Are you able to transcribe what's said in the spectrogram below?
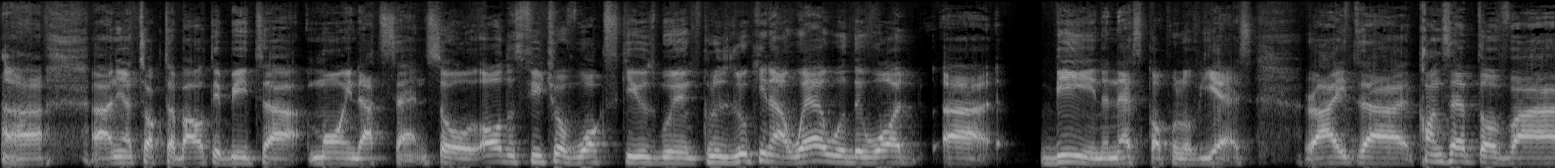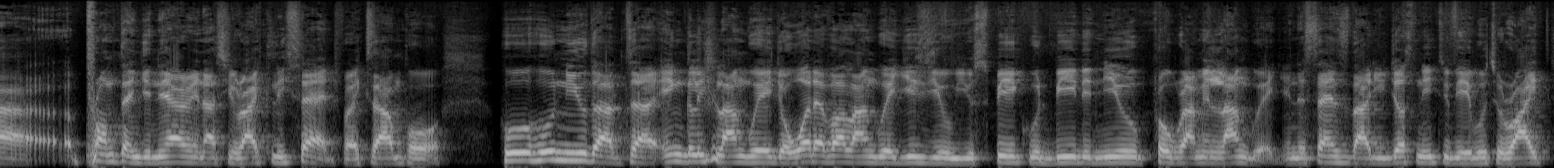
uh, Anya talked about a bit uh, more in that sense. So all those future of work skills will include looking at where will the world uh, be in the next couple of years, right? Uh, concept of uh, prompt engineering, as you rightly said, for example. Who, who knew that uh, English language or whatever languages you, you speak would be the new programming language? In the sense that you just need to be able to write,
